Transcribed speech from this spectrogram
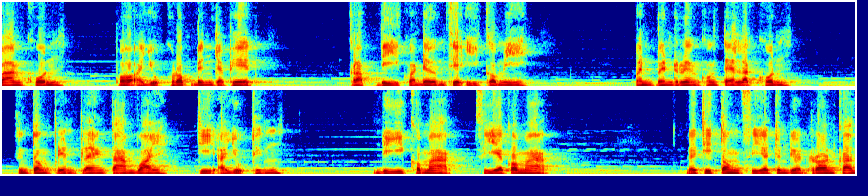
บางคนพออายุครบเบญจเพศกลับดีกว่าเดิมเสียอีกก็มี มันเป็นเรื่องของแต่ละคน ซึ่งต้องเปลี่ยนแปลงตามวัยที่อายุถึง ดีก็มาก เสียก็มาก และที่ต้องเสียจนเดือดร้อนกัน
